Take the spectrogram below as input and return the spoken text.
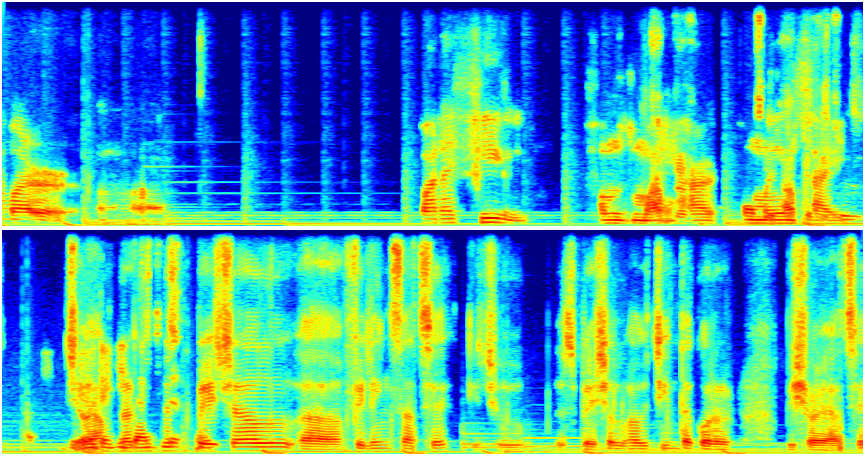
আমার what I feel from my heart, from my. ওইটা কি জানতে স্পেশাল ফিলিংস আছে কিছু স্পেশাল ভাবে চিন্তা করার বিষয় আছে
